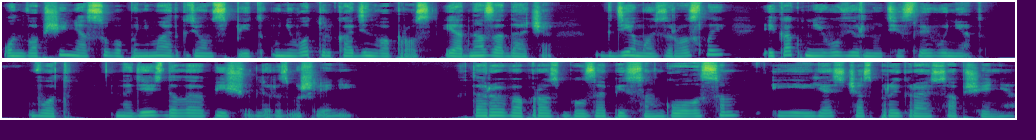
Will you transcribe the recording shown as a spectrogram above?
Он вообще не особо понимает, где он спит. У него только один вопрос и одна задача. Где мой взрослый и как мне его вернуть, если его нет? Вот. Надеюсь, дала пищу для размышлений. Второй вопрос был записан голосом, и я сейчас проиграю сообщение.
